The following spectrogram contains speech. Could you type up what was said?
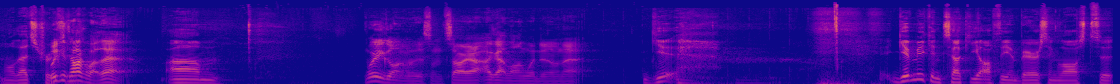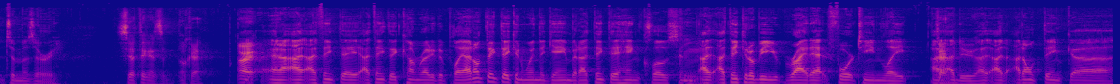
Well, that's true. We can too. talk about that. Um, Where are you going with this one? Sorry, I, I got long winded on that. get give me Kentucky off the embarrassing loss to, to Missouri. See, I think it's a, okay. All right. and I, I think they I think they come ready to play. I don't think they can win the game, but I think they hang close, and Hmm. I, I think it'll be right at 14 late. Okay. I, I do. I, I, don't think uh,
